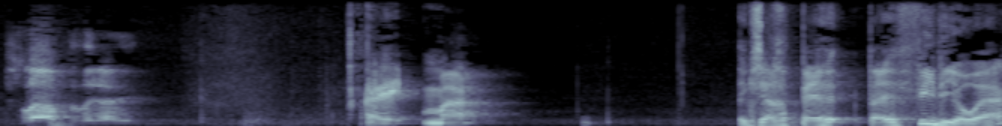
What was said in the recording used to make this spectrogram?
slapen erin. Hé, hey, maar... Ik zeg het per, per video, hè?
